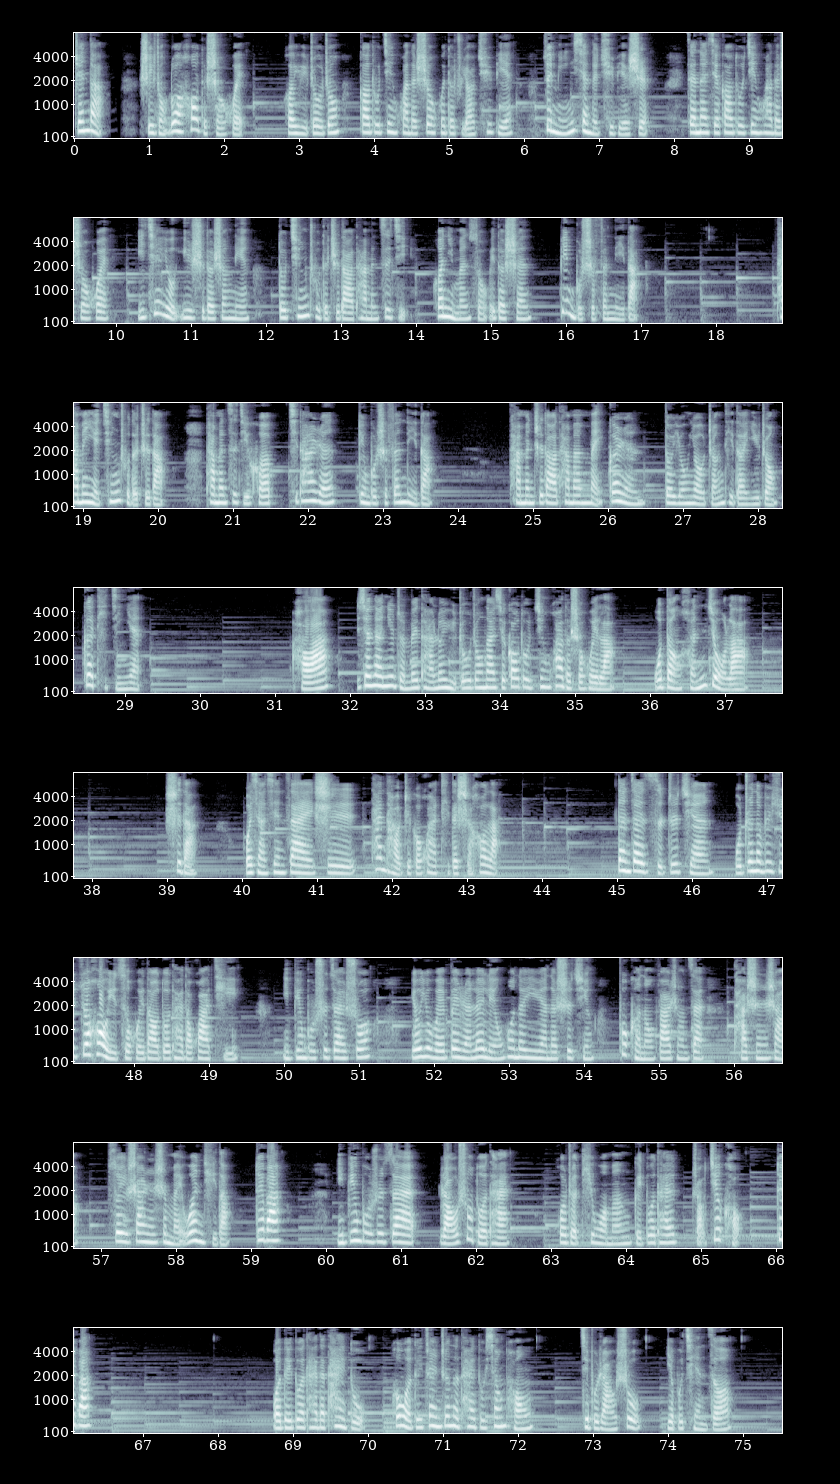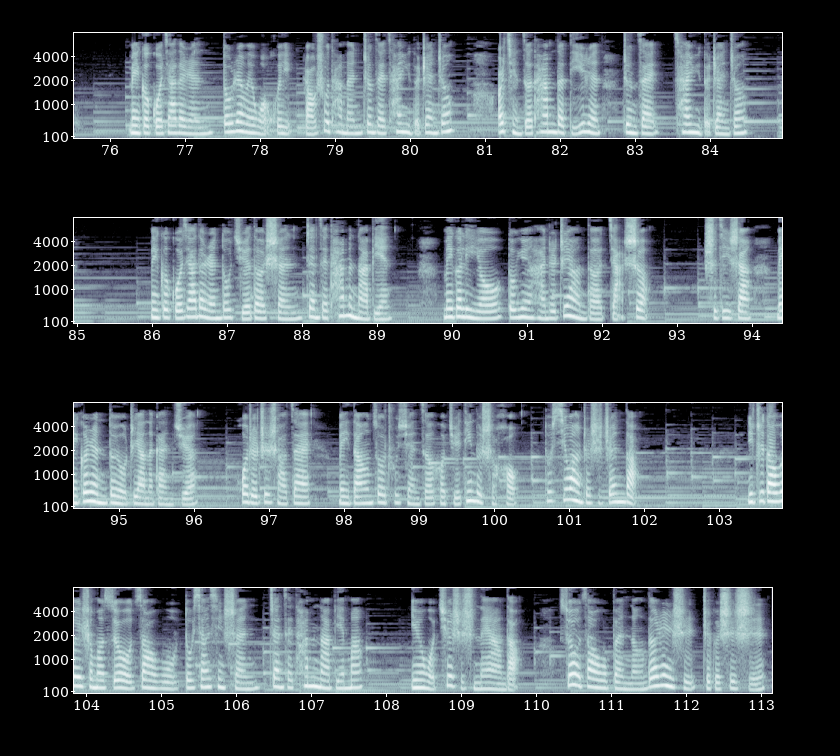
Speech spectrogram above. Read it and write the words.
真的是一种落后的社会。和宇宙中高度进化的社会的主要区别，最明显的区别是，在那些高度进化的社会，一切有意识的生灵都清楚的知道他们自己和你们所谓的神并不是分离的。他们也清楚的知道。他们自己和其他人并不是分离的，他们知道他们每个人都拥有整体的一种个体经验。好啊，现在你准备谈论宇宙中那些高度进化的社会啦？我等很久了。是的，我想现在是探讨这个话题的时候了。但在此之前，我真的必须最后一次回到堕胎的话题。你并不是在说，由于违背人类灵魂的意愿的事情不可能发生在他身上，所以杀人是没问题的，对吧？你并不是在饶恕堕胎，或者替我们给堕胎找借口，对吧？我对堕胎的态度和我对战争的态度相同，既不饶恕，也不谴责。每个国家的人都认为我会饶恕他们正在参与的战争，而谴责他们的敌人正在参与的战争。每个国家的人都觉得神站在他们那边，每个理由都蕴含着这样的假设。实际上，每个人都有这样的感觉，或者至少在每当做出选择和决定的时候，都希望这是真的。你知道为什么所有造物都相信神站在他们那边吗？因为我确实是那样的。所有造物本能地认识这个事实。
